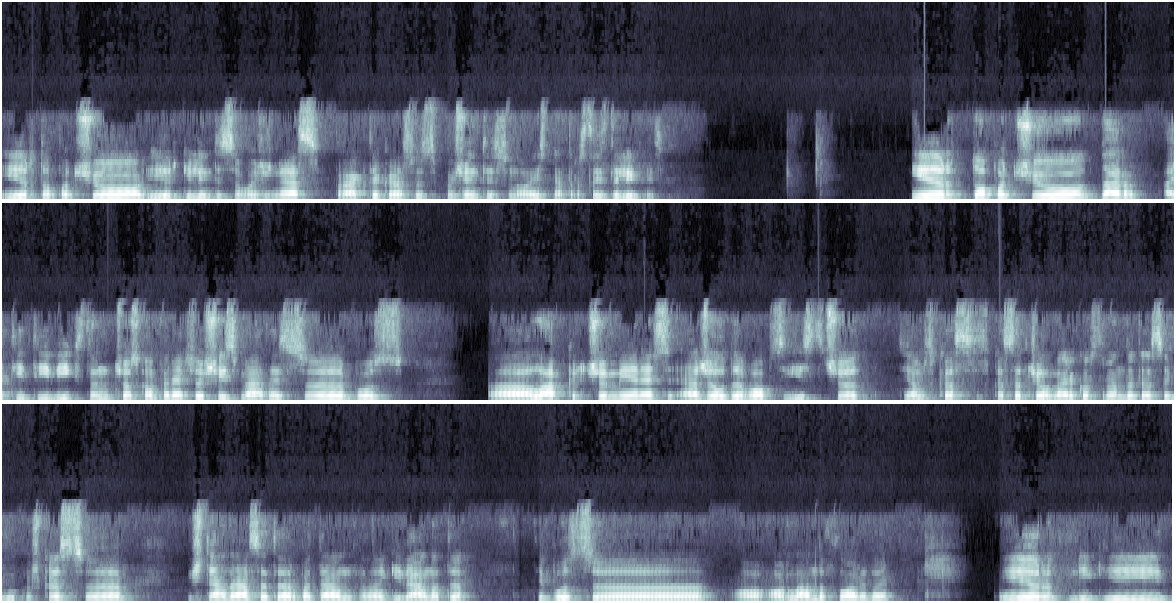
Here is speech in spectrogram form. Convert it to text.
ir tuo pačiu ir gilinti savo žinias, praktiką, susipažinti su naujais netrastais dalykais. Ir tuo pačiu dar ateityje vykstančios konferencijos šiais metais bus lapkričio mėnesį Agile DevOps East. Čia tiems, kas, kas arčiau Amerikos randatės, jeigu kažkas uh, iš ten esate arba ten e, gyvenate, tai bus e, Orlando, Floridoje. Ir lygiai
